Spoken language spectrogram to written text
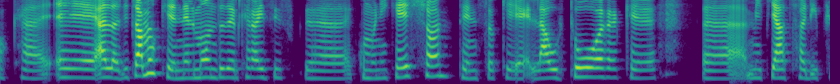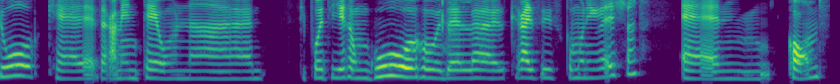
Ok, e allora diciamo che nel mondo del crisis eh, communication penso che l'autore che eh, mi piaccia di più, che è veramente un, eh, si può dire un guru del crisis communication, è um, Combs,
